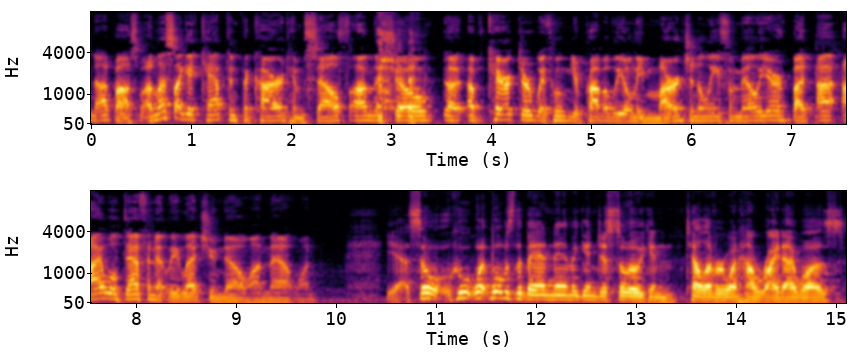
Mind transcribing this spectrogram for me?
Not possible. Unless I get Captain Picard himself on the show, uh, a character with whom you're probably only marginally familiar, but I, I, will definitely let you know on that one. Yeah, so who? What, what was the band name again, just so we can tell everyone how right I was?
